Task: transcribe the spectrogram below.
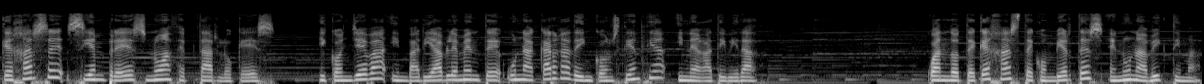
Quejarse siempre es no aceptar lo que es, y conlleva invariablemente una carga de inconsciencia y negatividad. Cuando te quejas te conviertes en una víctima.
